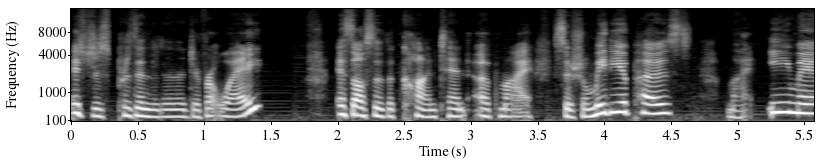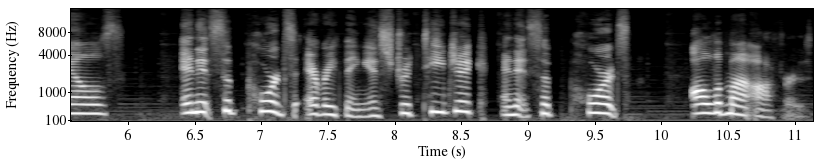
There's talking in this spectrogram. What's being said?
It's just presented in a different way. It's also the content of my social media posts, my emails, and it supports everything. It's strategic and it supports all of my offers.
